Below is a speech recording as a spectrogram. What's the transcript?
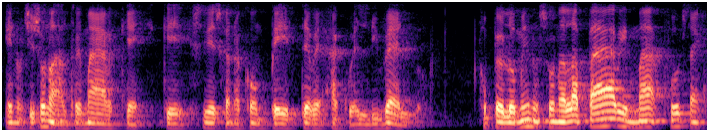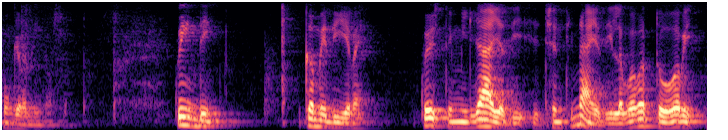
E non ci sono altre marche che si riescano a competere a quel livello, o perlomeno sono alla pari, ma forse anche un gradino sotto. Quindi, come dire, questi migliaia di centinaia di lavoratori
